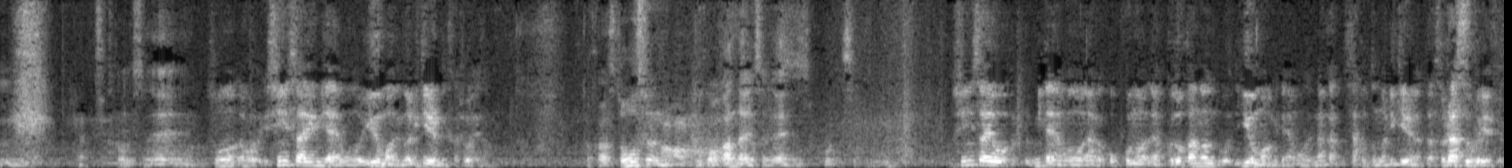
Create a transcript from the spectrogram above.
うんそうですね。そのなんか震災みたいなものをユーモアで乗り切れるんですか翔平さん。だからどうするのか分かんないですよね。そうですよね。震災をみたいなものをなんかこうこのなんか工藤館のユーモアみたいなものでなんかサクッと乗り切れるんだったらそれはすごいですよ。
